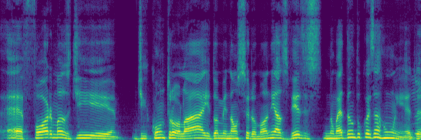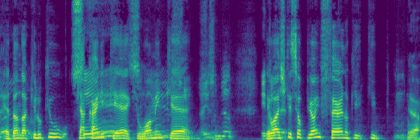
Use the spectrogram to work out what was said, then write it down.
é, formas de, de controlar e dominar um ser humano e às vezes não é dando coisa ruim, é, é dando aquilo que, o, que Sim, a carne quer, que o sim, homem Isso, quer. É isso mesmo. Eu Então, acho que esse é o pior inferno que, que, É.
